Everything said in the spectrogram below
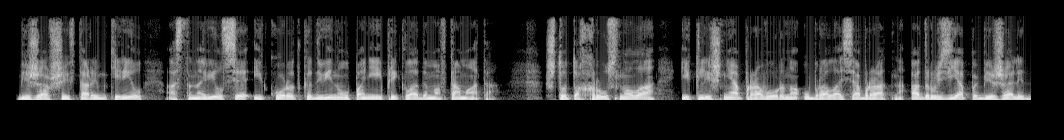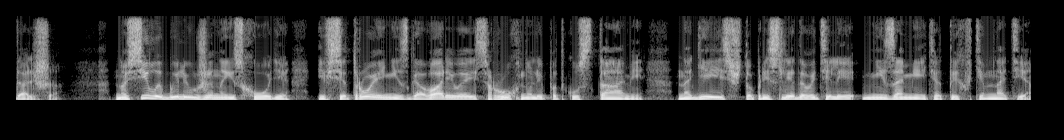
Бежавший вторым Кирилл остановился и коротко двинул по ней прикладом автомата. Что-то хрустнуло, и клешня проворно убралась обратно, а друзья побежали дальше. Но силы были уже на исходе, и все трое, не сговариваясь, рухнули под кустами, надеясь, что преследователи не заметят их в темноте.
